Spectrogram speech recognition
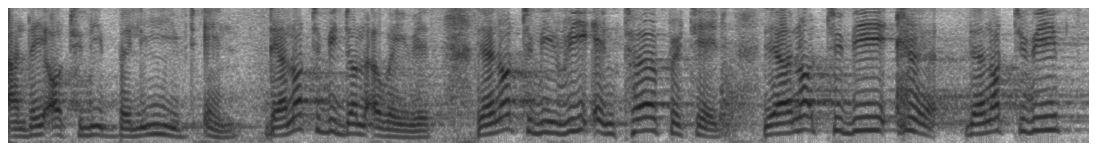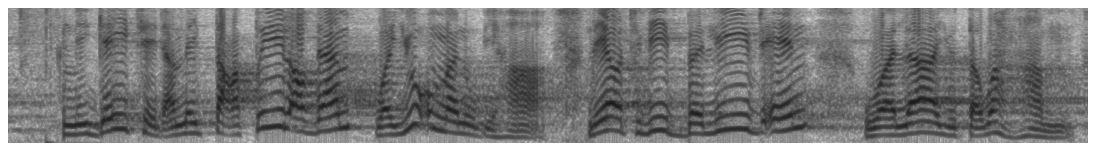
and they are to be believed in. They are not to be done away with. They are not to be reinterpreted. They are not to be they are not to be negated and made ta'til of them وَيُؤْمَنُ بِهَا They are to be believed in وَلَا يُتَوَهَّمْ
